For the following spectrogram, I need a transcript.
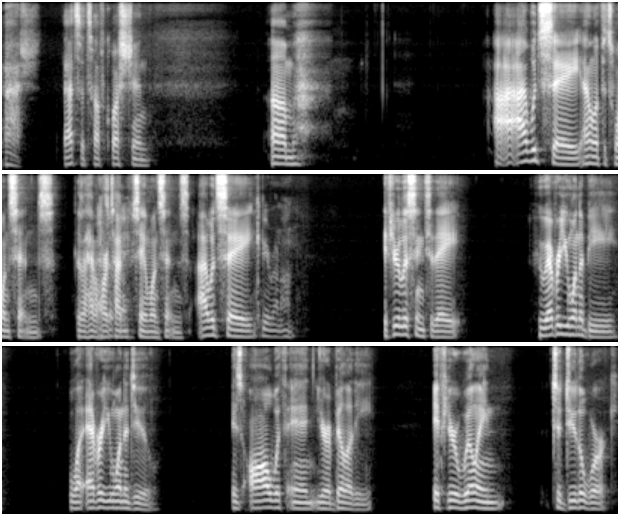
Gosh, that's a tough question. Um, I, I would say I don't know if it's one sentence because I have a hard time okay. saying one sentence. I would say It could be run on. if you're listening today, whoever you want to be, whatever you want to do, is all within your ability if you're willing to do the work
